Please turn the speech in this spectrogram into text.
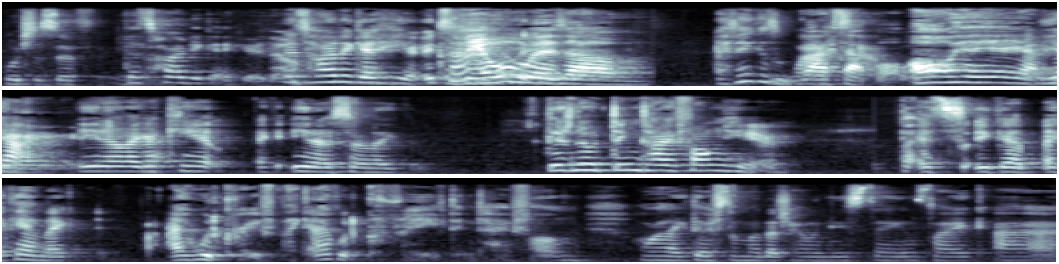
which is a That's know, hard to get here though. It's hard to get here. Exactly. Lian Wu is um I think it's wax wax, apple. apple. Oh yeah, yeah, yeah. yeah, right, right. you know, like I can't, like, you know, so like, there's no Din Tai Fung here, but it's again, again, like I would crave like I would crave Or like there's some other Taiwanese things like uh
